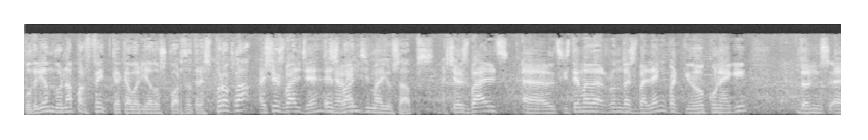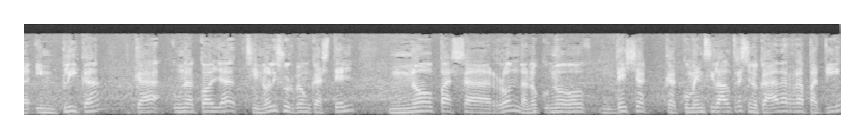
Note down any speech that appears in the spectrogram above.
podríem donar per fet que acabaria dos quarts de tres. Però, clar, Això és Valls, eh? és Xavi? Valls i mai ho saps. Això és Valls, eh, el sistema de rondes vallenc, per qui no el conegui, doncs eh, implica que una colla, si no li surt bé un castell, no passa ronda, no, no deixa que comenci l'altre, sinó que ha de repetir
